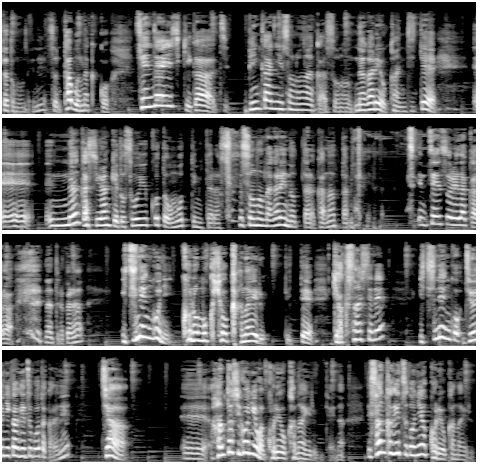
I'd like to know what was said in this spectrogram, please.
だと思うんだよね。その多分なんかこう潜在意識が敏感にそのなんかその流れを感じて、えー、なんか知らんけどそういうことを思ってみたら その流れに乗ったら叶ったみたいな。全然それだから何ていうのかな。1年後にこの目標を叶えるって言って逆算してね1年後12ヶ月後だからね。じゃあ、えー、半年後にはこれを叶えるみたいな。で3ヶ月後にはこれを叶える。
